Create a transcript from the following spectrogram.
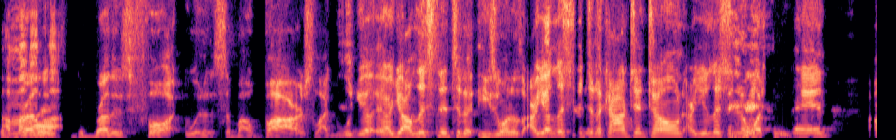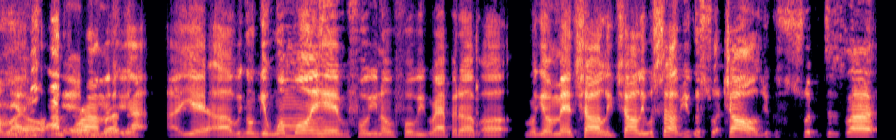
The I'm a- brothers, uh, the brothers fought with us about bars. Like, would you, are y'all listening to the? He's one of those. Are y'all listening to the content tone? Are you listening to what he's saying? I'm like, Yo, I yeah, promise you. I, uh, yeah, uh, we're gonna get one more in here before you know before we wrap it up. Uh, I'm gonna give my man Charlie. Charlie, what's up? You can sw- Charles. You can swip it to the slide.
